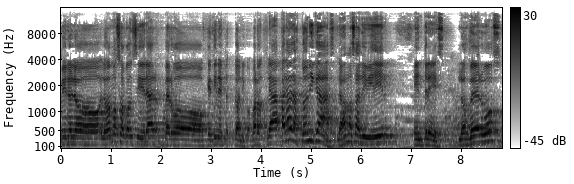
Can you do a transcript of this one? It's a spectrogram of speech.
Pero lo, vamos a considerar verbo que tiene tónico. Las palabras tónicas las vamos a dividir en tres. Los verbos,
